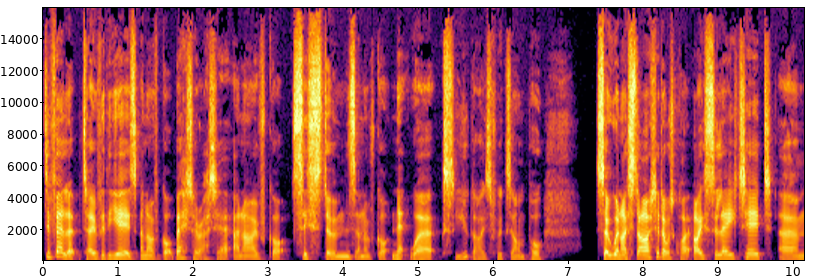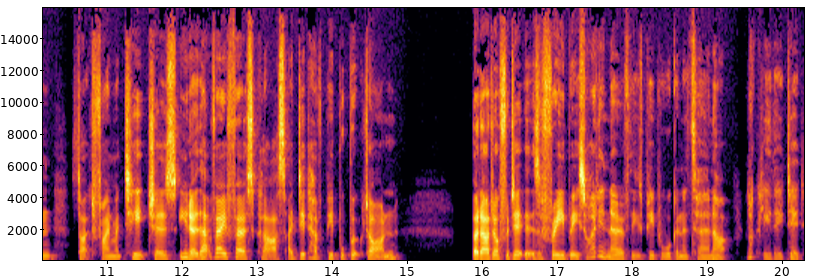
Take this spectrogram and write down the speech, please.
developed over the years and I've got better at it and I've got systems and I've got networks, you guys, for example. So when I started, I was quite isolated, um, started to find my teachers. You know, that very first class, I did have people booked on, but I'd offered it as a freebie. So I didn't know if these people were going to turn up. Luckily, they did.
